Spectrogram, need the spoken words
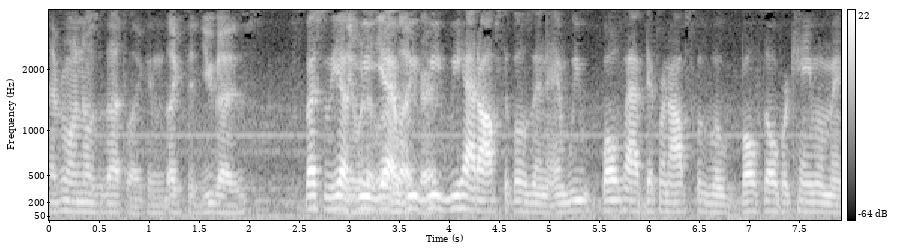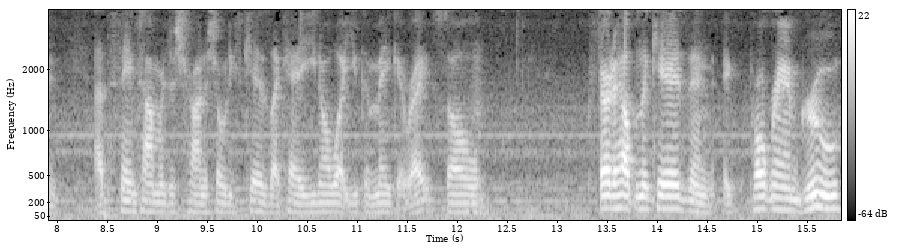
Everyone knows what that's like, and like I said, you guys. Especially us, we yeah we, like, we right? we had obstacles and and we both have different obstacles, but we both overcame them. And at the same time, we're just trying to show these kids like, hey, you know what, you can make it, right? So started helping the kids, and the program grew,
